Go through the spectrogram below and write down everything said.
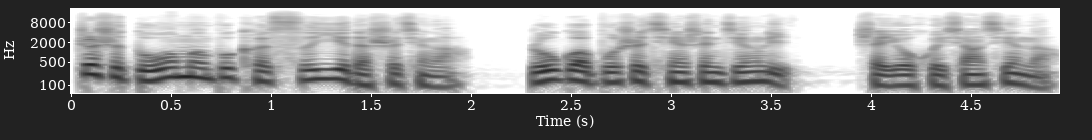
这是多么不可思议的事情啊！如果不是亲身经历，谁又会相信呢？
